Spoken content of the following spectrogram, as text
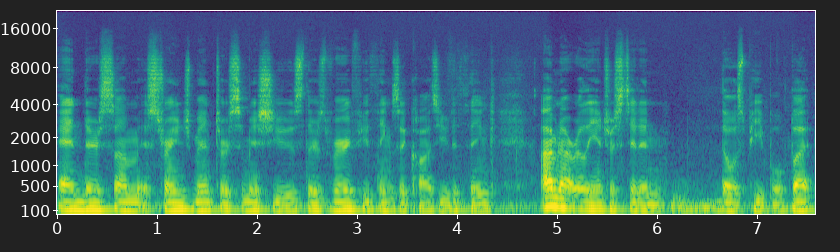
and there's some estrangement or some issues, there's very few things that cause you to think, I'm not really interested in those people. But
